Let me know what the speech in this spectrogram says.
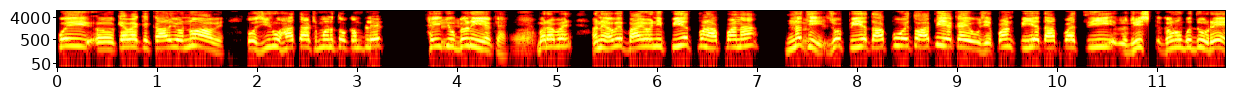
કોઈ કહેવાય કે કાળીઓ ન આવે તો જીરું સાત આઠ મણ તો કમ્પ્લીટ થઈ ગયું ગણી શકાય. બરાબર? અને હવે ભાઈઓની પિયત પણ આપવાના નથી. જો પિયત આપવું હોય તો આપી શકાય એવું છે પણ પિયત આપવાથી રિસ્ક ઘણું બધું રહે.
